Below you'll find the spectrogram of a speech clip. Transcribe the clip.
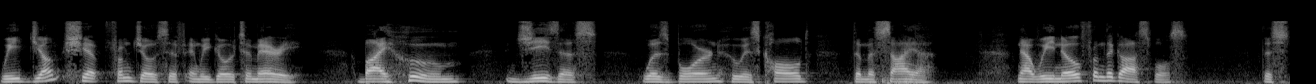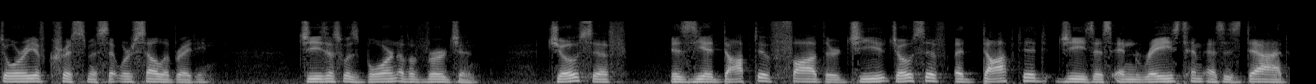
we jump ship from Joseph and we go to Mary, by whom Jesus was born, who is called the Messiah. Now, we know from the Gospels the story of Christmas that we're celebrating. Jesus was born of a virgin. Joseph is the adoptive father. Joseph adopted Jesus and raised him as his dad.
